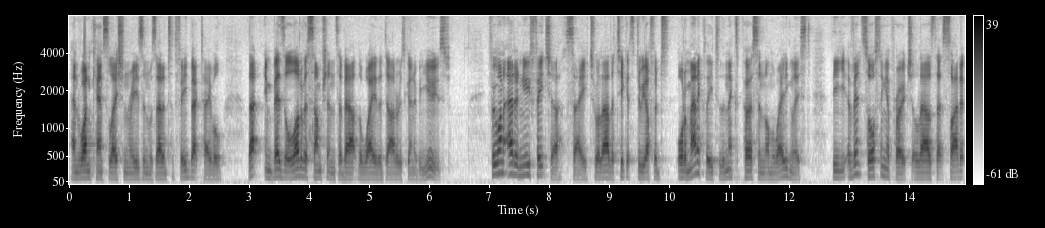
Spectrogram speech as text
and one cancellation reason was added to the feedback table, that embeds a lot of assumptions about the way the data is going to be used. If we want to add a new feature, say, to allow the tickets to be offered automatically to the next person on the waiting list, the event sourcing approach allows that, site,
